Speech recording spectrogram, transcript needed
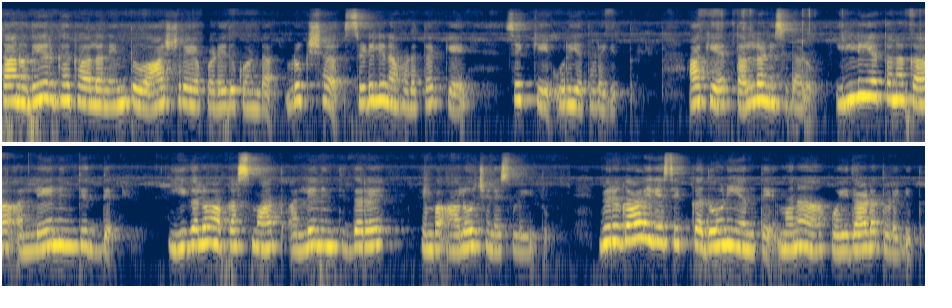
ತಾನು ದೀರ್ಘಕಾಲ ನಿಂತು ಆಶ್ರಯ ಪಡೆದುಕೊಂಡ ವೃಕ್ಷ ಸಿಡಿಲಿನ ಹೊಡೆತಕ್ಕೆ ಸಿಕ್ಕಿ ಉರಿಯತೊಡಗಿತ್ತು. ಆಕೆ ತಲ್ಲಣಿಸಿದಳು, ಇಲ್ಲಿಯ ತನಕ ಅಲ್ಲೇ ನಿಂತಿದ್ದೆ. ಈಗಲೂ ಅಕಸ್ಮಾತ್ ಅಲ್ಲೇ ನಿಂತಿದ್ದರೆ? ಎಂಬ ಆಲೋಚನೆ ಸುಳಿಯಿತು. ಬಿರುಗಾಳಿಗೆ ಸಿಕ್ಕ ದೋಣಿಯಂತೆ ಮನ ಹೊಯ್ದಾಡತೊಡಗಿತು.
